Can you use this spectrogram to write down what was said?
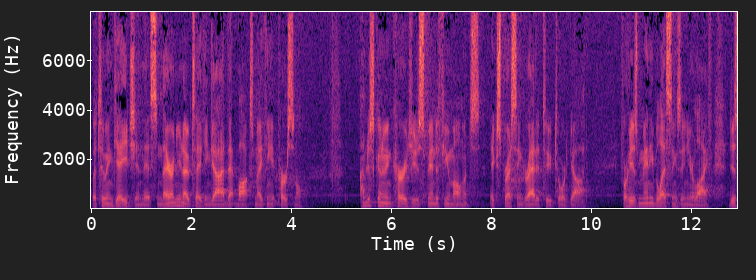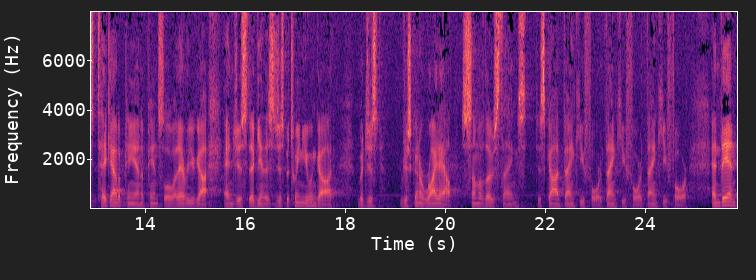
but to engage in this. And there in your note taking guide, that box making it personal, I'm just going to encourage you to spend a few moments expressing gratitude toward God for his many blessings in your life. Just take out a pen, a pencil, whatever you got, and just, again, this is just between you and God, but just, we're just going to write out some of those things. Just, God, thank you for, thank you for, thank you for. And then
